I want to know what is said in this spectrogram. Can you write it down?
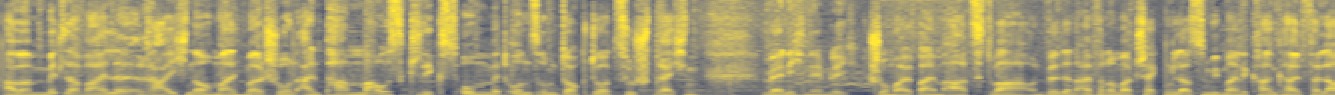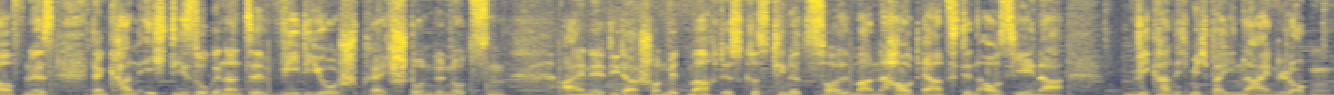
Aber mittlerweile reichen auch manchmal schon ein paar Mausklicks, um mit unserem Doktor zu sprechen. Wenn ich nämlich schon mal beim Arzt war und will dann einfach nochmal checken lassen, wie meine Krankheit verlaufen ist, dann kann ich die sogenannte Videosprechstunde nutzen. Eine, die da schon mitmacht, ist Christine Zollmann, Hautärztin aus Jena. Wie kann ich mich bei Ihnen einloggen?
